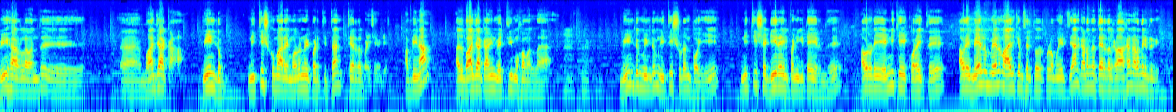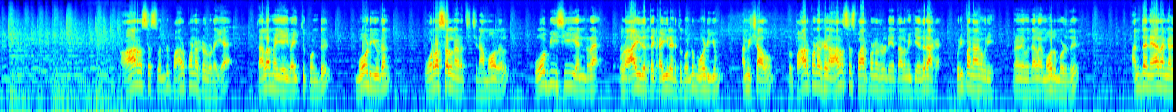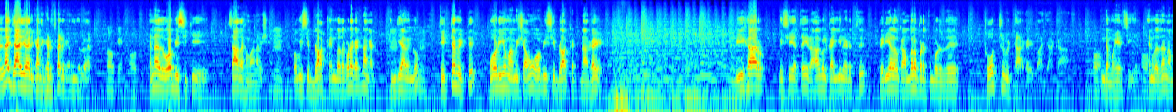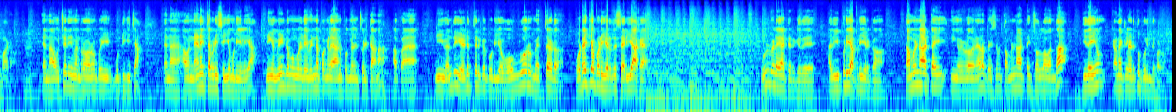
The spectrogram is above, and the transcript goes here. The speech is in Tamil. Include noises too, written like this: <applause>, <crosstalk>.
பீகாரில் வந்து பாஜக மீண்டும் நிதிஷ்குமாரை முதன்மைப்படுத்தித்தான் தேர்தல் பணி செய்ய வேண்டியது அப்படின்னா அது பாஜகவின் வெற்றி முகம் அல்ல. மீண்டும் மீண்டும் நிதிஷுடன் போய் நிதிஷை டீரெயில் பண்ணிக்கிட்டே இருந்து அவருடைய எண்ணிக்கையை குறைத்து அவரை மேலும் மேலும் ஆதிக்கம் செலுத்துவதற்குள்ள முயற்சி தான் கடந்த தேர்தல்களாக நடந்துக்கிட்டு இருக்கு. ஆர்எஸ்எஸ் வந்து பார்ப்பனர்களுடைய தலைமையை வைத்துக்கொண்டு மோடியுடன் உரசல் நடத்திச்சுனா மோதல். ஓபிசி என்ற ஒரு ஆயுதத்தை கையில் எடுத்துக்கொண்டு மோடியும் அமித்ஷாவும் இப்போ பார்ப்பனர்கள் ஆர்எஸ்எஸ் பார்ப்பனர்களுடைய தலைமைக்கு எதிராக குறிப்பாக நாகபுரி தலை மோதும் பொழுது அந்த நேரங்களில் ஜாதிவாரி கணக்கெடுப்பு எடுக்கணும்னு சொல்லுவார். Okay okay. ஏன்னா அது ஓபிசிக்கு சாதகமான விஷயம். ஓபிசி பிளாக் என்பதை கூட கட்டினாங்க. இந்தியாவெங்கும். திட்டமிட்டு மோடியும் அமித்ஷாவும் ஓபிசி பிளாக் கட்டினார்கள். பீகார் விஷயத்தை ராகுல் கையில் எடுத்து பெரிய அளவுக்கு அம்பலப்படுத்தும் பொழுது தோற்றுவிட்டார்கள் பாஜக. இந்த முயற்சியில். என்பதுதான் நாம் பார்க்கணும். ஏன்னா உச்சநீதிமன்றம் வரும் போய் முட்டிக்கிச்சா? என்ன அவன் நினைத்தபடி செய்ய முடியலையா? நீங்கள் மீண்டும் உங்களுடைய விண்ணப்பங்களை அனுப்புங்கள்னு சொல்லிட்டானா? அப்போ நீ வந்து எடுத்திருக்கக்கூடிய ஒவ்வொரு மெத்தடும் உடைக்கப்படுகிறது சரியாக. உள் விளையாட்டு இருக்குது. அது இப்படி அப்படி இருக்கும். தமிழ்நாட்டை நீங்கள் இவ்வளவு நேரம் பேசணும் தமிழ்நாட்டை சொல்ல வந்தால் இதையும் கணக்கில் எடுத்து புரிந்து கொள்ளும்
